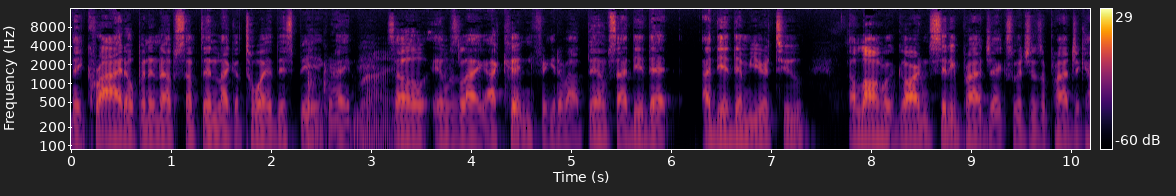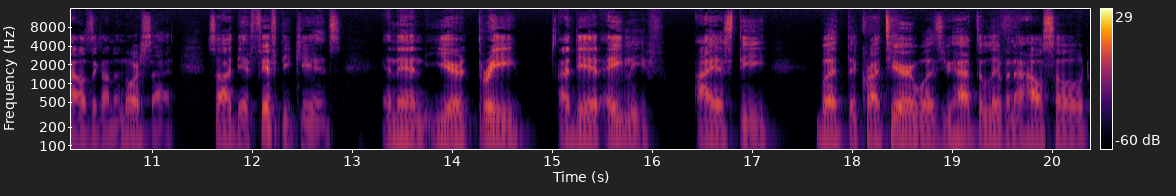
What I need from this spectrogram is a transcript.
they cried opening up something like a toy this big, right? Right. So it was like I couldn't forget about them. So I did that. I did them year two, along with Garden City Projects, which is a project housing on the north side. So I did 50 kids. And then year three, I did Alief ISD, but the criteria was you had to live in a household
